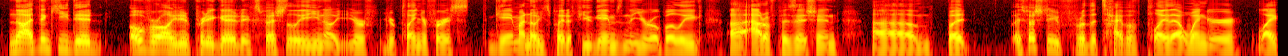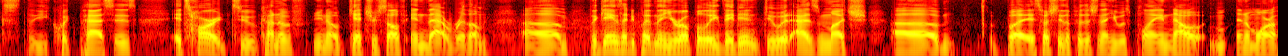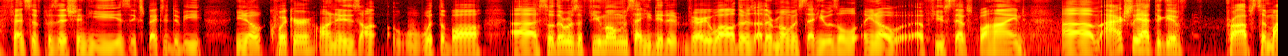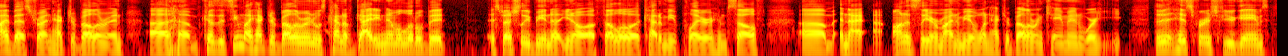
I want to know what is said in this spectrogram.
No, I think he did overall he did pretty good. Especially you know you're you're playing your first game. I know he's played a few games in the Europa League uh, out of position, um, but especially for the type of play that Wenger likes, the quick passes, it's hard to kind of you know get yourself in that rhythm. Um, the games that he played in the Europa League, they didn't do it as much. Um, but especially the position that he was playing now in a more offensive position, he is expected to be, you know, quicker on his on, with the ball. Uh, so there was a few moments that he did it very well. There's other moments that he was, a, you know, a few steps behind. Um, I actually have to give props to my best friend Hector Bellerin because uh, um, it seemed like Hector Bellerin was kind of guiding him a little bit especially being a you know a fellow academy player himself. Um, and I honestly it reminded me of when Hector Bellerin came in, where he, the, his first few games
